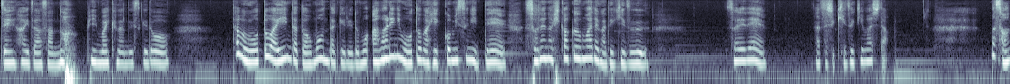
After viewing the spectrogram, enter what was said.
ゼンハイザーさんの ピンマイクなんですけど多分音はいいんだとは思うんだけれどもあまりにも音が引っ込みすぎてそれの比較までができずそれで私気づきました。まあ、そんな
